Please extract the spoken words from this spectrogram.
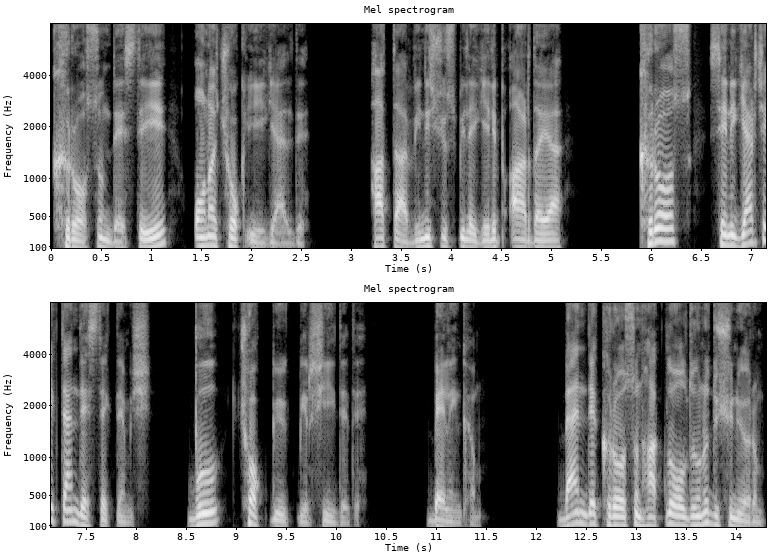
Kroos'un desteği ona çok iyi geldi. Hatta Vinicius bile gelip Arda'ya Kroos seni gerçekten desteklemiş. Bu çok büyük bir şey dedi. Bellingham. Ben de Kroos'un haklı olduğunu düşünüyorum.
